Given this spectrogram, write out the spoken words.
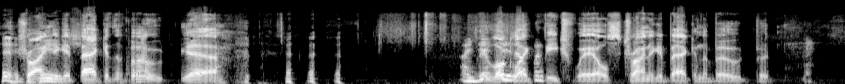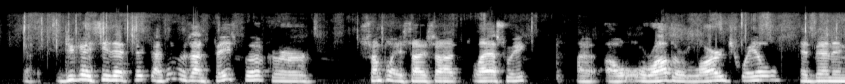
the trying to get back in the boat. Yeah, I they did look see like one- beach whales trying to get back in the boat, but do you guys see that? pic- I think it was on Facebook or someplace I saw it last week. A, a rather large whale had been in,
